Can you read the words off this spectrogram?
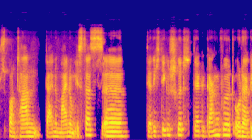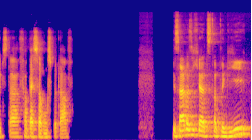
spontan deine Meinung, ist das äh, der richtige Schritt, der gegangen wird, oder gibt es da Verbesserungsbedarf? Die Cybersicherheitsstrategie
